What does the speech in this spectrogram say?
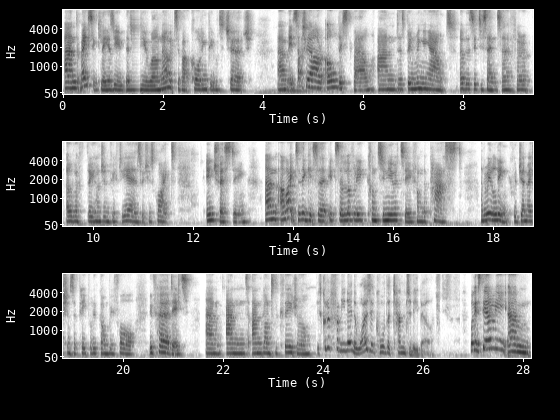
And basically, as you as you well know, it's about calling people to church. Um, it's actually our oldest bell and has been ringing out over the city centre for over 350 years, which is quite interesting. And I like to think it's a it's a lovely continuity from the past and a real link with generations of people who've gone before, who've heard it um, and and gone to the cathedral. It's got a funny name. though. Why is it called the Tantony Bell? Well, it's the only um,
